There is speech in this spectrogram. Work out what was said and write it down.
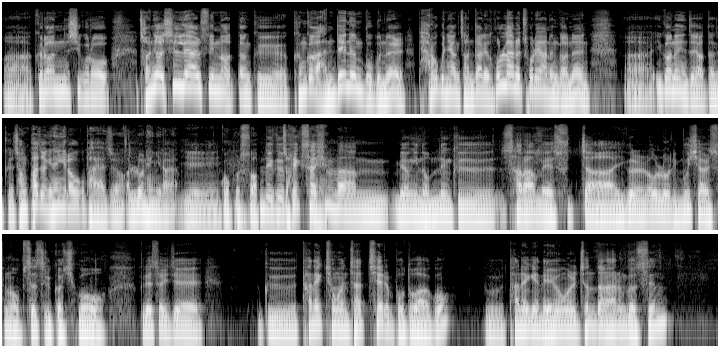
어, 그런 식으로 전혀 신뢰할 수 있는 어떤 그 근거가 안 되는 부분을 바로 그냥 전달해서 혼란을 초래하는 거는 어, 이거는 이제 어떤 그 정파적인 행위라고 봐야죠 언론 행위라고 예. 볼수 없죠. 근데 그 140만 명이 넘는 그 사람의 숫자 이걸 언론이 무시할 수는 없었을 것이고 그래서 이제 그 탄핵 청원 자체를 보도하고 그 탄핵의 내용을 전달하는 것은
